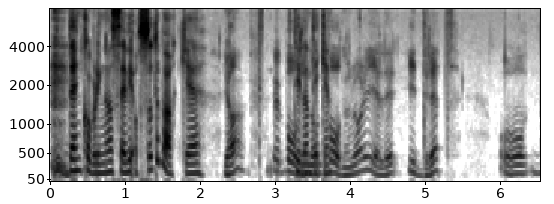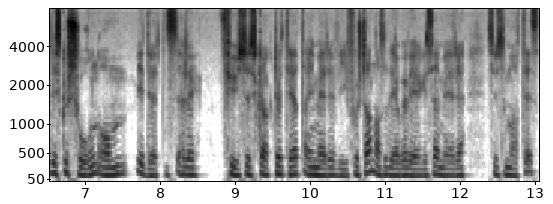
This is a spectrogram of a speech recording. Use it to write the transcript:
den koblinga ser vi også tilbake ja, til antikken. Både når det gjelder idrett og diskusjon om idrettens, eller fysisk aktivitet er i mer vid forstand, altså det å bevege seg mer systematisk.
